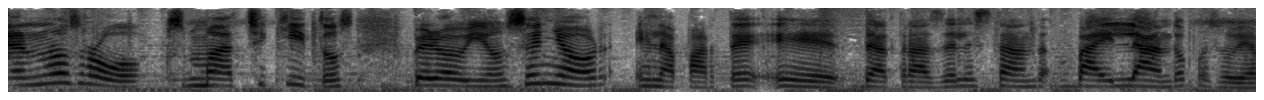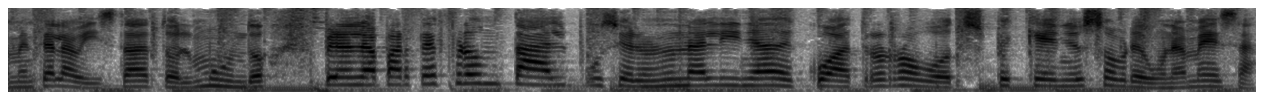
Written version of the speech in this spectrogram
eran unos robots más chiquitos, pero había un señor en la parte eh, de atrás del stand bailando, pues obviamente a la vista de todo el mundo, pero en la parte frontal pusieron una línea de cuatro robots pequeños sobre una mesa.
